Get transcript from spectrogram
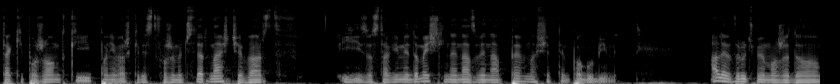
takie porządki, ponieważ kiedy stworzymy 14 warstw i zostawimy domyślne nazwy, na pewno się w tym pogubimy. Ale wróćmy może do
